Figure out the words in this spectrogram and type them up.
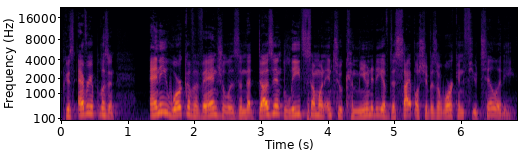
Because every, listen, any work of evangelism that doesn't lead someone into a community of discipleship is a work in futility.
